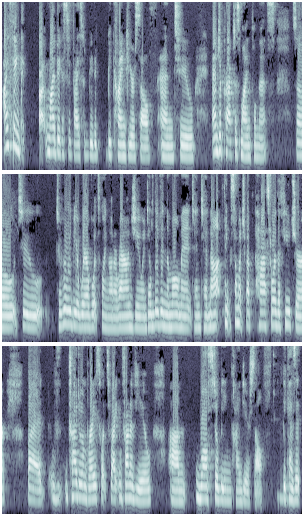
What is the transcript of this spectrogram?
I think uh, my biggest advice would be to be kind to yourself and to and to practice mindfulness. So to to really be aware of what's going on around you and to live in the moment and to not think so much about the past or the future, but try to embrace what's right in front of you um, while still being kind to yourself mm-hmm. because it,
